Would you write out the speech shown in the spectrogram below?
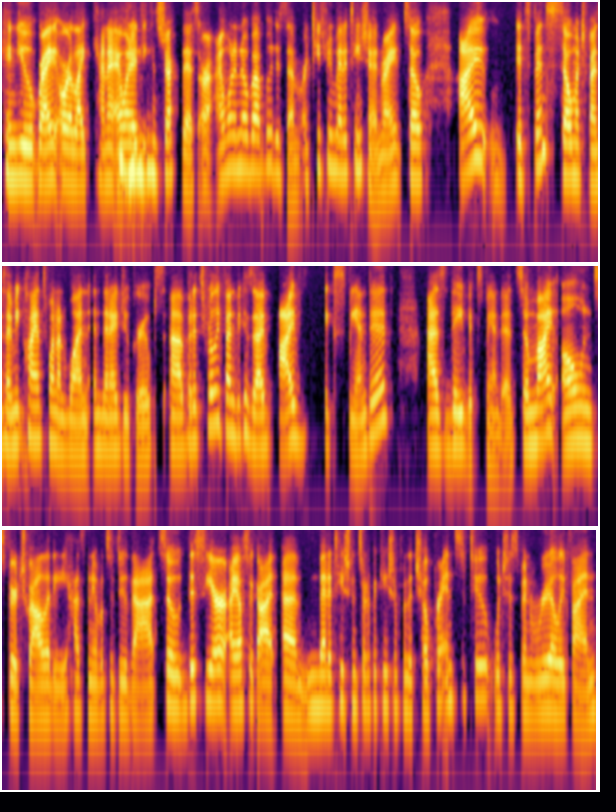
Can you, right? Or like, can I, I want to deconstruct this, or I want to know about Buddhism, or teach me meditation, right? So I, it's been so much fun. So I meet clients one on one and then I do groups. Uh, but it's really fun because I've, I've expanded as they've expanded. So my own spirituality has been able to do that. So this year, I also got a meditation certification from the Chopra Institute, which has been really fun.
